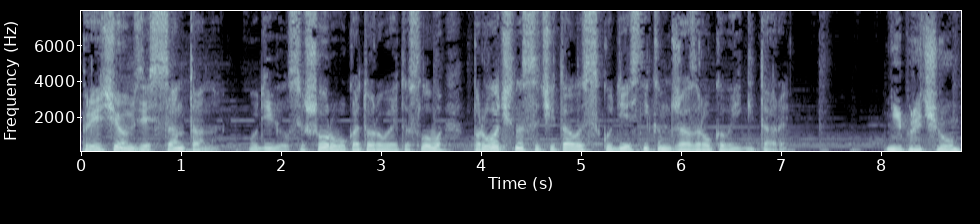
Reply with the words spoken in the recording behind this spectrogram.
«При чем здесь Сантана?» – удивился Шору, у которого это слово прочно сочеталось с кудесником джаз-роковой гитары. «Ни при чем.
